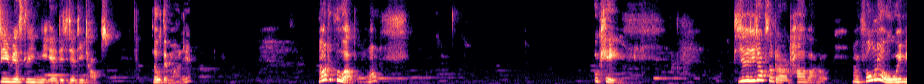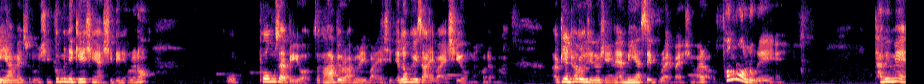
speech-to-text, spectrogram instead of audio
seriously need a digital detox လုပ်တယ်ပါလေနောက်တစ်ခုอ่ะပေါ့နော် okay digital detox လောက်တာတော့ထားပါတော့ဖုန်းနဲ့ဝေးနေရမယ်ဆိုလို့ရှိရင် communication ရရှိသေးတယ်ဟုတ်တယ်နော်ဟိုဖုန်းဆက်ပြီးတော့စကားပြောတာမျိုးတွေပါတယ်ရှိတယ်အလုပ်ကိစ္စတွေပါတယ်ရှိအောင်မယ်ဟုတ်တယ်မလားအပြင်ထွက်လို့ရှိရင်လို့ရှိရင်လည်းအမေကစိတ်ပူရတယ်ပဲရှိအဲ့တော့ဖုန်းတော့လိုတယ်ဒါပေမဲ့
